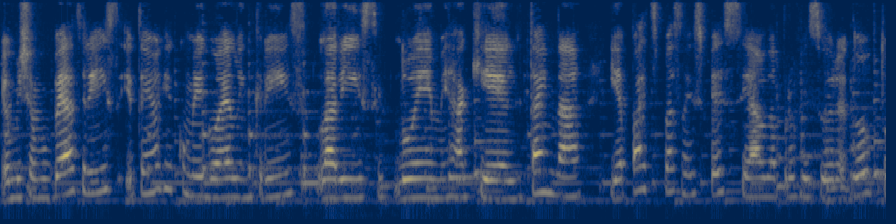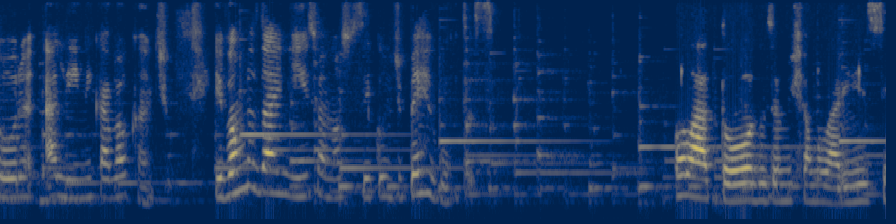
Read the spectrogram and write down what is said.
Eu me chamo Beatriz e tenho aqui comigo Ellen Cris, Larice, Lueme, Raquel, Tainá e a participação especial da professora doutora Aline Cavalcante. E vamos dar início ao nosso ciclo de perguntas. Olá a todos, eu me chamo Larice.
